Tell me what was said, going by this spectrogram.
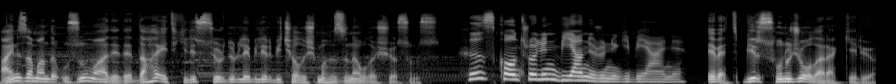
aynı zamanda uzun vadede daha etkili sürdürülebilir bir çalışma hızına ulaşıyorsunuz. Hız kontrolün bir yan ürünü gibi yani. Evet, bir sonucu olarak geliyor.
